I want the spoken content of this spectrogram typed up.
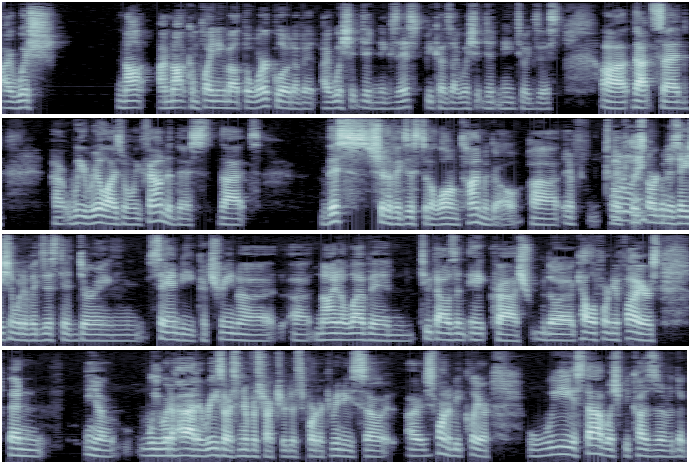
I, I wish not I'm not complaining about the workload of it. I wish it didn't exist because I wish it didn't need to exist. Uh, that said, uh, we realized when we founded this that this should have existed a long time ago. Uh, if, totally. if, this organization would have existed during Sandy, Katrina, uh, 9/11, 2008 crash, the California fires, then you know we would have had a resource and infrastructure to support our communities. So I just want to be clear: we established because of the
